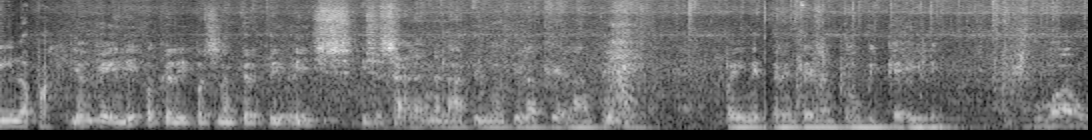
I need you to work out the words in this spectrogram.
Hindi na pa. Yung kaili, pagkalipas ng 30 minutes, isasalang na natin yung tilapia natin. Painit na rin tayo ng tubig kaili. Wow!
